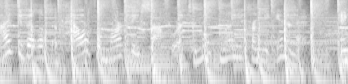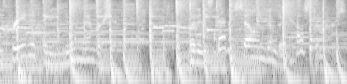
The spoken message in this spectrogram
I've developed a powerful marketing software to make money from the internet and created a new membership. But instead of selling them to customers,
